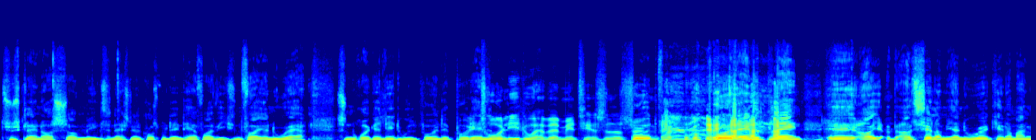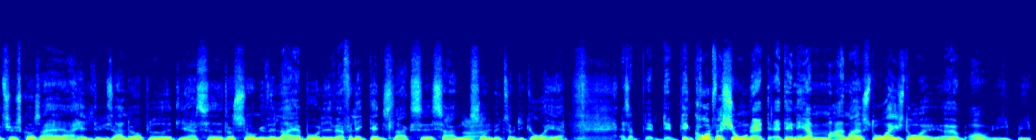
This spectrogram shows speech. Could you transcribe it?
Tyskland også som international korrespondent her for avisen, før jeg nu er sådan rykket lidt ud på, en, på, et, Jeg andet, troede lige, du havde været med til at sidde og på, synge et, fra din gård. på et andet plan. Og, og selvom jeg nu kender mange tyskere, så har jeg heldigvis aldrig oplevet, at de har siddet og sunget ved lejrbålet. I hvert fald ikke den slags sange, som, som de gjorde her. Altså, det, den kort version af, af den her meget, meget store historie, øh, og i, i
